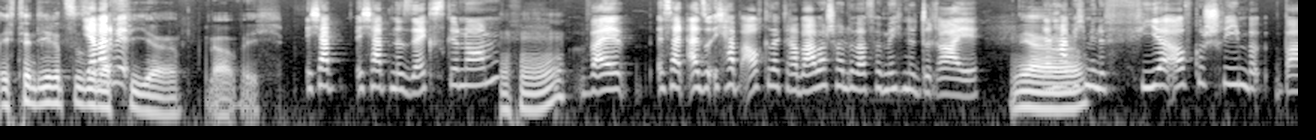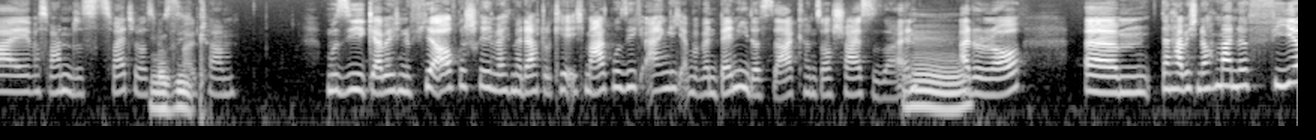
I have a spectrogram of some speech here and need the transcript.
ich tendiere zu so Ja, einer warte, wir- 4, glaube ich. ich hab, ich hab eine 6 genommen, Mhm. weil es hat, also ich habe auch gesagt, Rhabarberscholle war für mich eine 3. Ja. Dann habe ich mir eine 4 aufgeschrieben be- bei, was war denn das zweite, was wir Musik. gefragt haben? Musik, da habe ich eine 4 aufgeschrieben, weil ich mir dachte, okay, ich mag Musik eigentlich, aber wenn Benny das sagt, könnte es auch scheiße sein. Mhm. I don't know. Ähm, dann habe ich nochmal eine 4.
